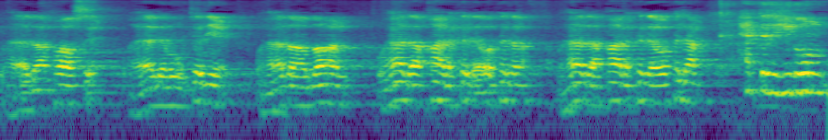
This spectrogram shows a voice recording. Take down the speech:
وهذا فاصق وهذا مبتدع وهذا ضال وهذا قال كذا وكذا وهذا قال كذا وكذا حتى تجدهم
